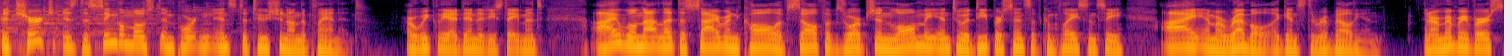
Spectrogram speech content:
The church is the single most important institution on the planet. Our weekly identity statement I will not let the siren call of self absorption lull me into a deeper sense of complacency. I am a rebel against the rebellion. And our memory verse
